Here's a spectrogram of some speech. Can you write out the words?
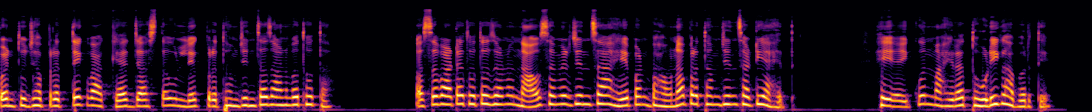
पण तुझ्या प्रत्येक वाक्यात जास्त उल्लेख प्रथमजींचा जाणवत होता. असं वाटत होतं जणू नाव समीरजींचं आहे पण भावना प्रथमजींसाठी आहेत. हे ऐकून माहिरा थोडी घाबरते.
